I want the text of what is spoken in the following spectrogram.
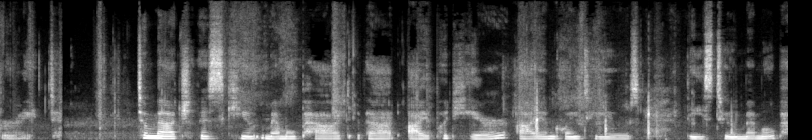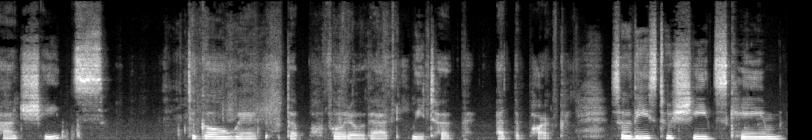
Right. To match this cute memo pad that I put here, I am going to use these two memo pad sheets to go with the photo that we took at the park. So these two sheets came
